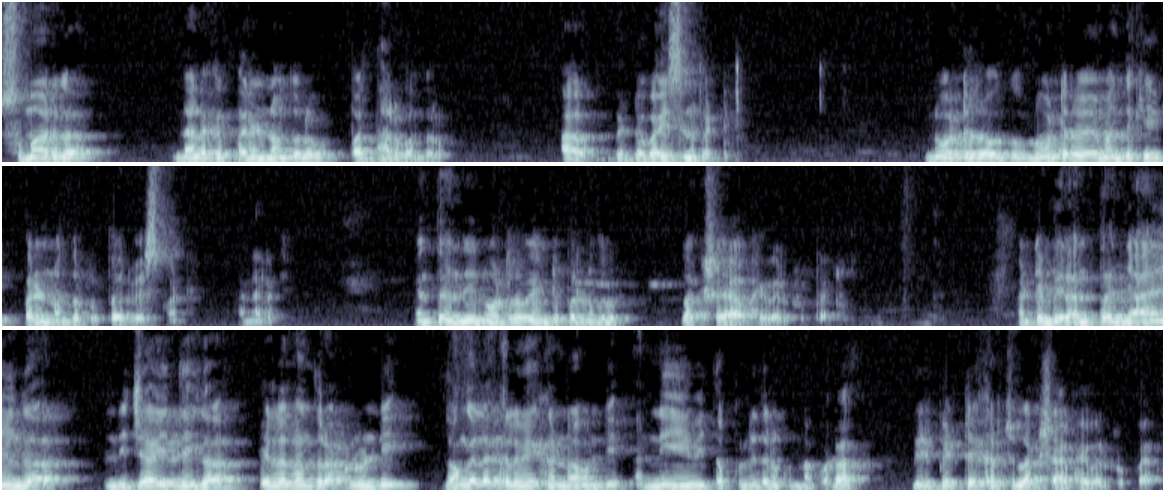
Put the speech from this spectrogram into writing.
సుమారుగా నెలకి పన్నెండు వందలు పద్నాలుగు వందలు. ఆ బిడ్డ వయసుని బట్టి. నూట ఇరవై నూట ఇరవై మందికి పన్నెండు వందల రూపాయలు వేసుకోండి ఆ నెలకి. ఎంత అయింది నూట ఇరవై ఇంటి పన్నెండు వందలు లక్ష యాభై వేల రూపాయలు. అంటే మీరు అంత న్యాయంగా నిజాయితీగా పిల్లలందరూ అక్కడ ఉండి దొంగ లెక్కలు వేయకుండా ఉండి అన్నీ ఏమీ తప్పు లేదనుకున్నా కూడా మీరు పెట్టే ఖర్చు లక్ష యాభై వేల రూపాయలు.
